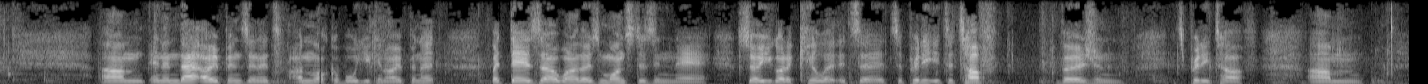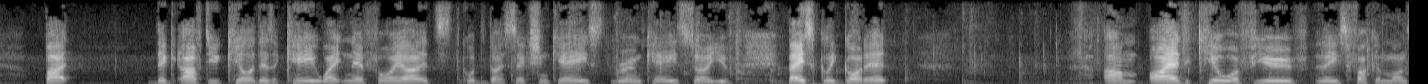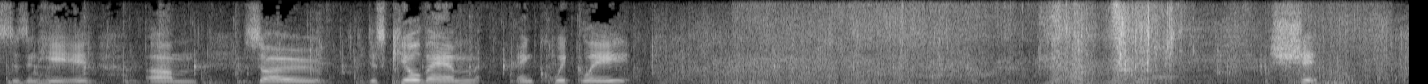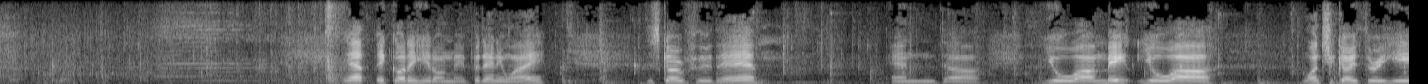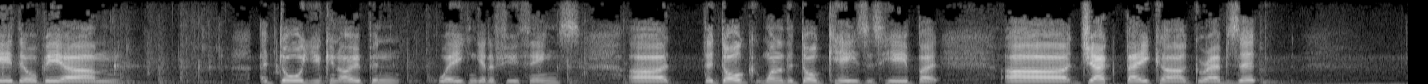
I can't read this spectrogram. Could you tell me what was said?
Um, and then that opens and it's unlockable. You can open it, but there's uh, one of those monsters in there, so you got to kill it. It's a it's a pretty it's a tough version. It's pretty tough, um, but the, after you kill it, there's a key waiting there for you. It's called the dissection key, room key. So you've basically got it. Um, I had to kill a few of these fucking monsters in here. Um, so just kill them and quickly Shit. Yep, it got a hit on me. But anyway, just go through there, and uh, you'll uh, meet. You'll uh, once you go through here, there will be um, a door you can open where you can get a few things. Uh, the dog, one of the dog keys is here, but uh, Jack Baker grabs it,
